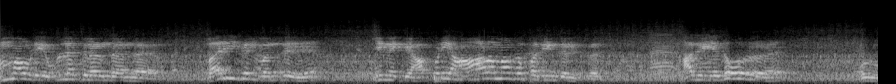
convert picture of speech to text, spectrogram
அம்மாவுடைய உள்ளத்துல இருந்த அந்த வரிகள் வந்து இன்னைக்கு அப்படி ஆழமாக பதிந்திருக்கிறது. அது ஏதோ ஒரு ஒரு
